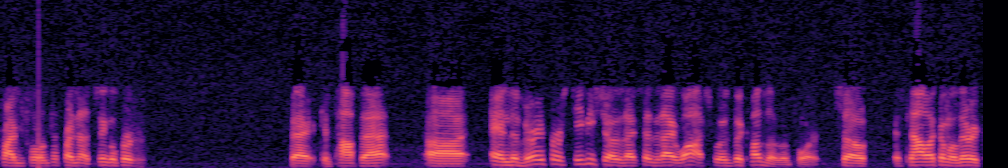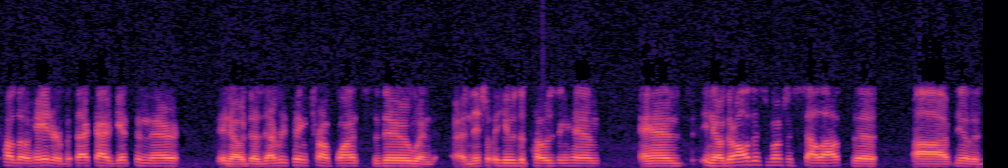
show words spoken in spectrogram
probably before, probably not a single person that can top that. Uh, and the very first TV show that I said that I watched was the Kudlow Report. So it's not like I'm a Larry Kudlow hater, but that guy gets in there, you know, does everything Trump wants to do. When initially he was opposing him, and you know, they're all just a bunch of sellouts. The uh, you know, the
